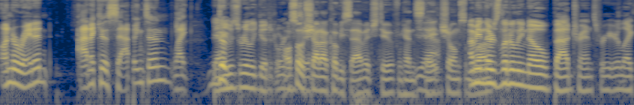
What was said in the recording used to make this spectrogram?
Underrated. Atticus Sappington, like Yeah, the- he was really good at Oregon. Also, State. shout out Kobe Savage too from Kent Yeah. State. Show him some. I mean, love. there's literally no bad transfer here. Like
